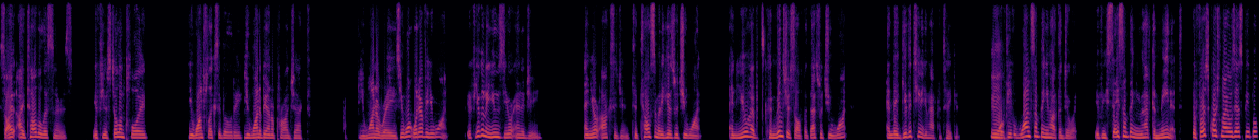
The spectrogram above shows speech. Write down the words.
So I, I tell the listeners if you're still employed, you want flexibility, you want to be on a project, you want to raise, you want whatever you want. If you're going to use your energy and your oxygen to tell somebody, here's what you want, and you have convinced yourself that that's what you want, and they give it to you, you have to take it. Mm. Or if you want something, you have to do it. If you say something, you have to mean it. The first question I always ask people,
